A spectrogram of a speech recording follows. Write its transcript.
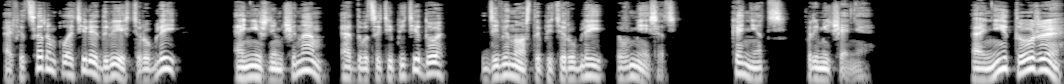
офицерам платили 200 рублей, а нижним чинам от 25 до 95 рублей в месяц. Конец примечания. Они тоже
